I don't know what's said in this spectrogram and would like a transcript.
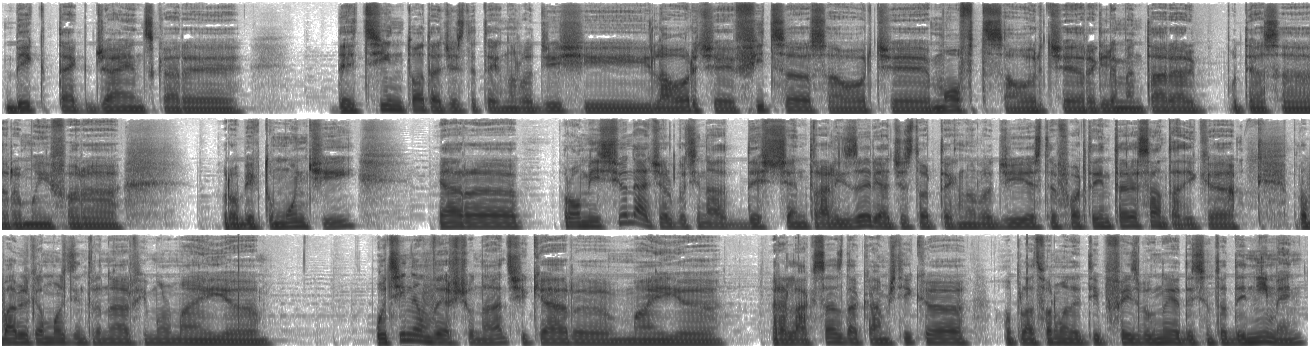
big tech giants care dețin toate aceste tehnologii și la orice fiță sau orice moft sau orice reglementare ar putea să rămâi fără, fără obiectul muncii, iar uh, promisiunea cel puțin a descentralizării acestor tehnologii este foarte interesantă, adică probabil că mulți dintre noi ar fi mult mai uh, puțin înverșunați și chiar uh, mai relaxați dacă am ști că o platformă de tip Facebook nu e deținută de nimeni,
